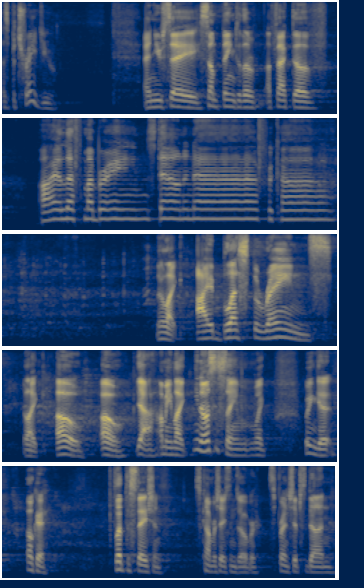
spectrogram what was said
has betrayed you. And you say something to the effect of, I left my brains down in Africa. They're like, I bless the rains. Like, oh, oh, yeah. I mean, like, you know, it's the same. Like, we can get, okay, flip the station. This conversation's over. This friendship's done.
